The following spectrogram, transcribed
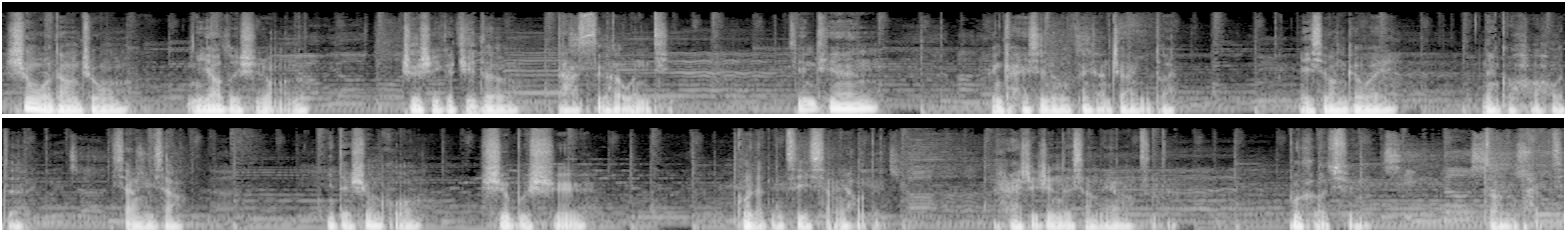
生活当中，你要的是什么呢？这是一个值得大家思考的问题。今天很开心能够分享这样一段，也希望各位能够好好的想一想你的生活。是不是过得你自己想要的，还是真的像那样子的不合群，遭到排挤？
